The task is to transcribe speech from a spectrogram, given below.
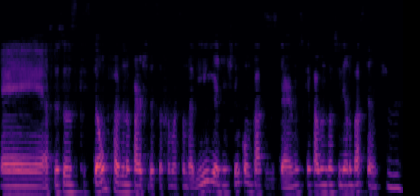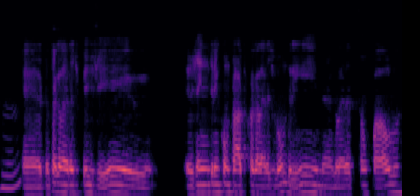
é, as pessoas que estão fazendo parte dessa formação da liga, a gente tem contatos externos que acabam nos auxiliando bastante. Uhum. É, tanto a galera de PG, eu já entrei em contato com a galera de Londrina, a galera de São Paulo.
